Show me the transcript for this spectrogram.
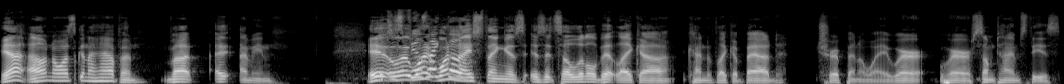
Yeah, I don't know what's gonna happen, but I, I mean, it, feels one like one the- nice thing is is it's a little bit like a kind of like a bad trip in a way, where where sometimes these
